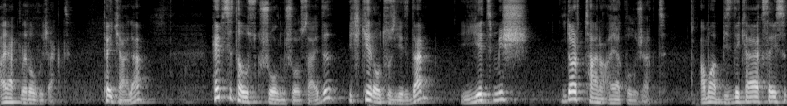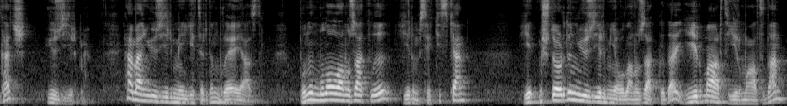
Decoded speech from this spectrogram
Ayakları olacaktı. Pekala. Hepsi tavus kuşu olmuş olsaydı 2 kere 37'den 74 tane ayak olacaktı. Ama bizdeki ayak sayısı kaç? 120. Hemen 120'yi getirdim buraya yazdım. Bunun buna olan uzaklığı 28 iken 74'ün 120'ye olan uzaklığı da 20 artı 26'dan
